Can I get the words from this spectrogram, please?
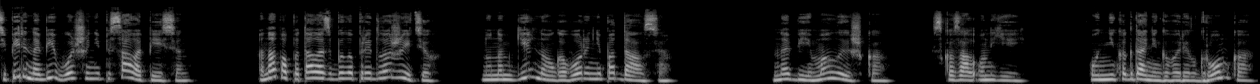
Теперь Наби больше не писала песен. Она попыталась было предложить их, но Намгиль на уговоры не поддался. «Наби, малышка», — сказал он ей. Он никогда не говорил громко,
